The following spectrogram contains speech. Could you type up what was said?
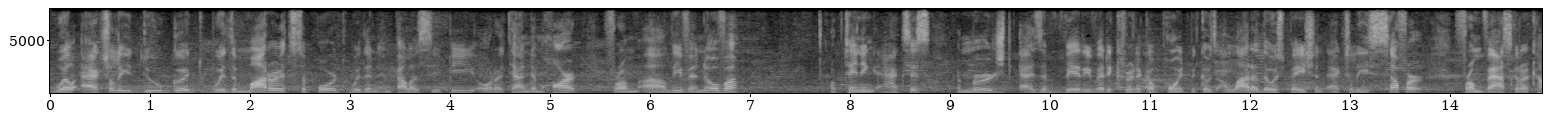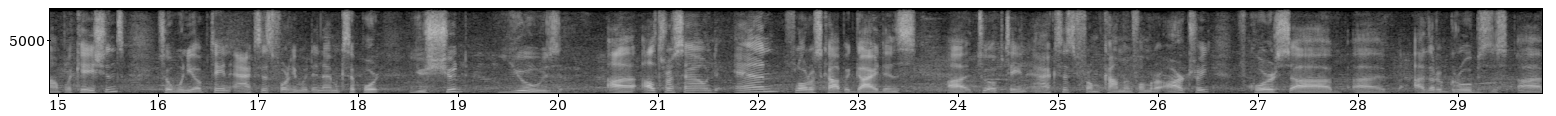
will actually do good with the moderate support with an Impella CP or a TandemHeart from uh, LivaNova obtaining access emerged as a very, very critical point because a lot of those patients actually suffer from vascular complications. So when you obtain access for hemodynamic support, you should use uh, ultrasound and fluoroscopic guidance uh, to obtain access from common femoral artery. Of course, uh, uh other groups uh,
